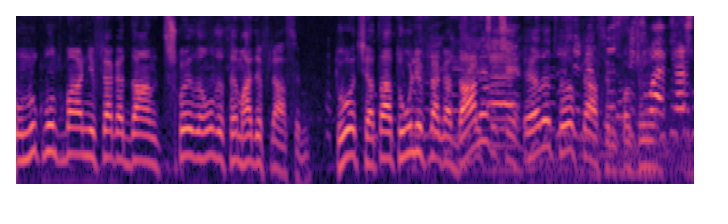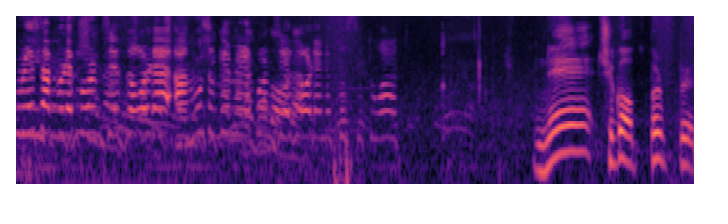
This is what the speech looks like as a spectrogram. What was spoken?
unë nuk mund të marr një flakadan, të shkoj dhe unë t'i them hajde flasim. Duhet që ata të ulin flakadanë edhe të flasim. Po që është shpresa për reformë zgjedhore, a mund të kemi reformë zgjedhore në këtë situatë? Ne, shiko, për, për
